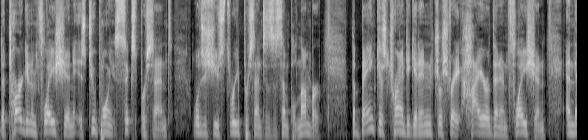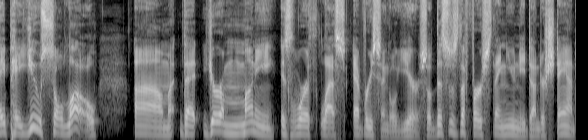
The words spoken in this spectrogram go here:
the target inflation is 2.6%. We'll just use 3% as a simple number. The bank is trying to get an interest rate higher than inflation, and they pay you so low um, that your money is worth less every single year. So, this is the first thing you need to understand.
